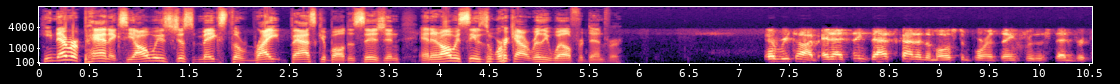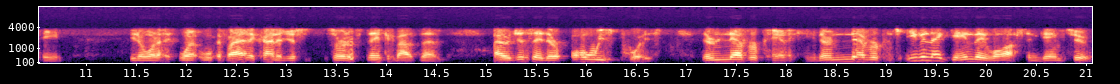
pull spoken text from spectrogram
he never panics. He always just makes the right basketball decision, and it always seems to work out really well for Denver. Every time, and I think that's kind of the most important thing for this Denver team you know, when I when, if I had to kind of just sort of think about them, I would just say they're always poised. They're never panicking. They're never even that game they lost in game two.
